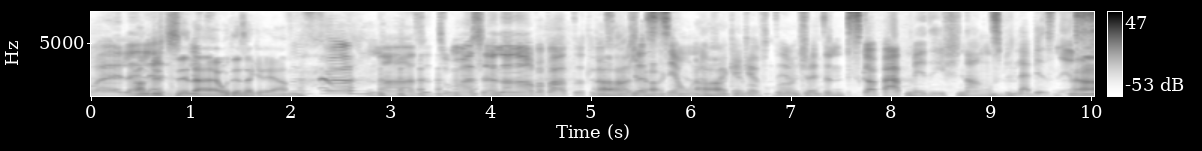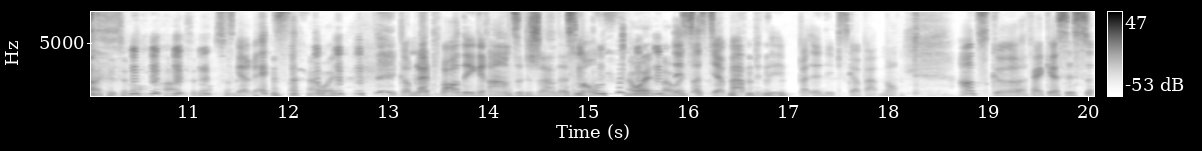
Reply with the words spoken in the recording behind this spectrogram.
Ouais, la- rendre au désagréable. C'est. Non, c'est tout much. là. Non, non, pas partout, là, Ah, ah, gestion. là. Ah, Fait bon. Je vais être une psychopathe, mais des finances puis de la business. Ah, OK, c'est bon. Ah, c'est bon, c'est correct, ça. Ah oui. Comme la plupart des grands dirigeants de ce monde. Ah oui, ben des sociopathes puis des, pa- des psychopathes. Bon. En tout cas, fait que c'est ça,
